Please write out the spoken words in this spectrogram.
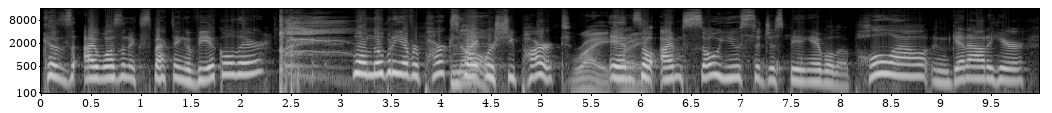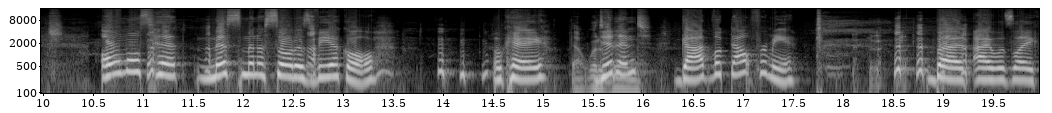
because I wasn't expecting a vehicle there. well, nobody ever parks No. right where she parked. Right, And right. so I'm so used to just being able to pull out and get out of here. Almost hit Miss Minnesota's vehicle. Okay. That would've Didn't. God looked out for me. but I was like,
